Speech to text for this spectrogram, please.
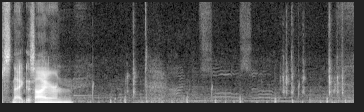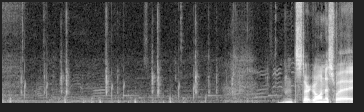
Snag this iron. Let's start going this way.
